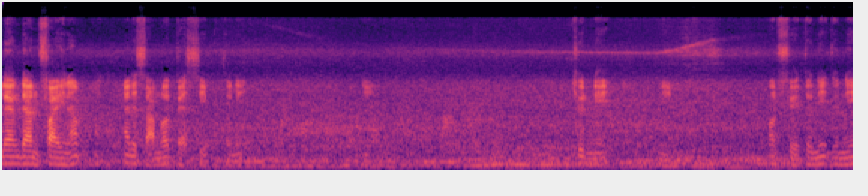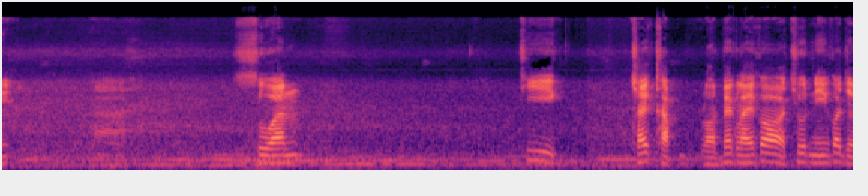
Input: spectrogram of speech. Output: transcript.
แรงดันไฟนะครับให้ได้สามร้อยแปดสิบตัวนี้ ชุดนี้ ออสเฟตตัวนี้ตัวนี้ส่วนที่ใช้ขับหลอดแบ็คไลท์ก็ชุดนี้ก็จะ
